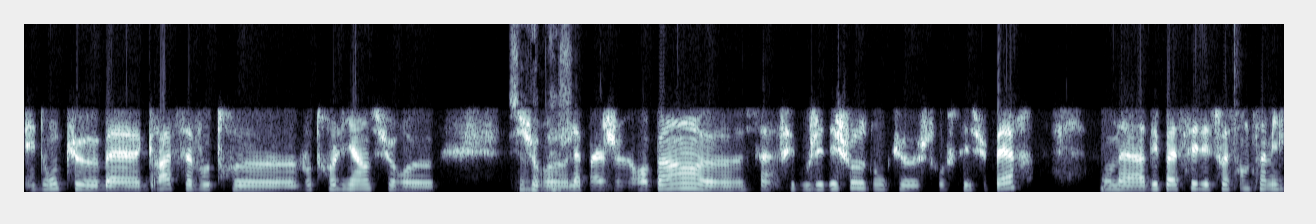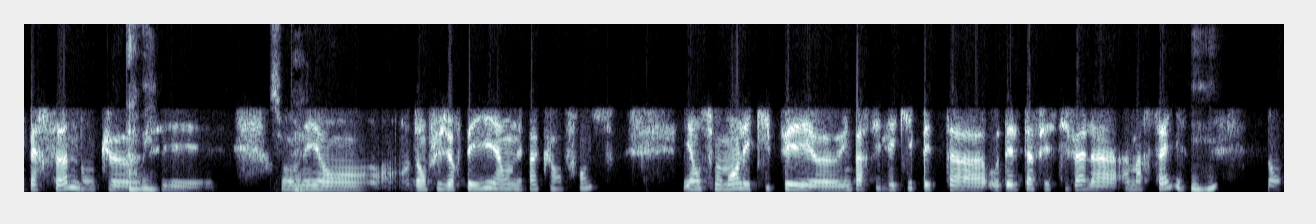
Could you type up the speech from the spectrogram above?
et donc, euh, bah, grâce à votre euh, votre lien sur Sur sur, la euh, page. la page Europe 1, euh, ça fait bouger des choses. Donc, euh, je trouve que c'est super. On a dépassé les 65 000 personnes. Donc, Ah oui. on est en, dans plusieurs pays, hein, on n'est pas qu'en France. Et en ce moment, l'équipe est, une partie de l'équipe est à- au Delta Festival à, à Marseille. Mhm. Donc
